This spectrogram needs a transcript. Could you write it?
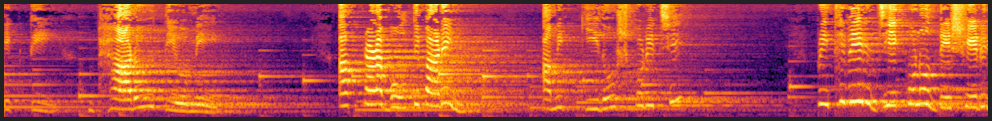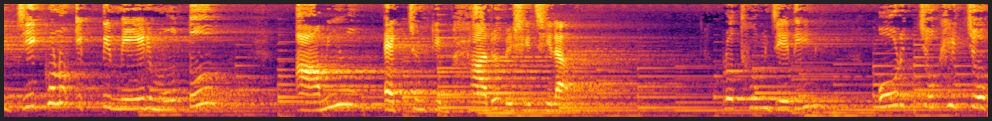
একটি ভারতীয় মেয়ে। আপনারা বলতে পারেন, আমি কি দোষ করেছি? পৃথিবীর যে কোনো দেশের যে কোনো একটি মেয়ের মতো আমিও একজনকে ভালোবেসেছিলাম। প্রথম যেদিন ওর চোখে চোখ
